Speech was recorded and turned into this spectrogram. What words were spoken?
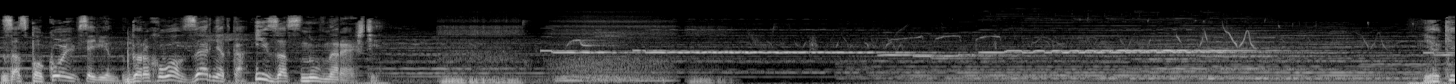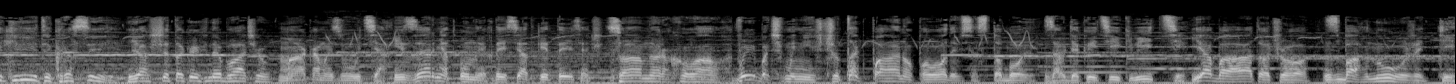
Заспокоївся він, дорахував зернятка і заснув нарешті. Які квіти красиві, я ще таких не бачив. Маками звуться, і зернят у них десятки тисяч. Сам нарахував. Вибач мені, що так погано поводився з тобою. Завдяки цій квітці я багато чого збагнув у житті.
